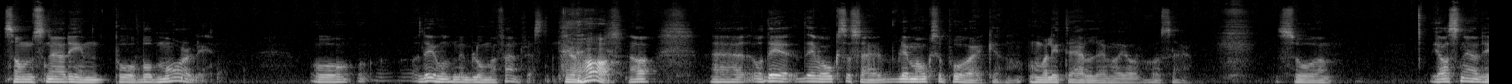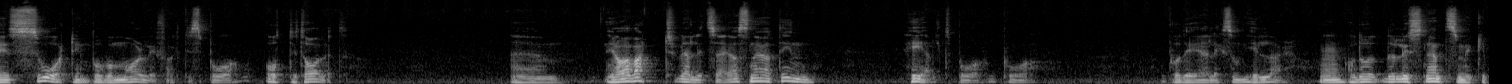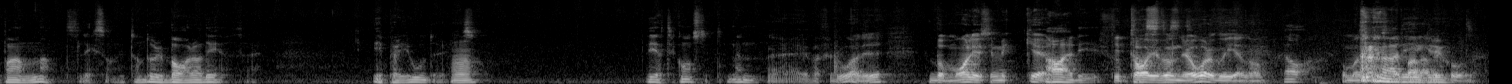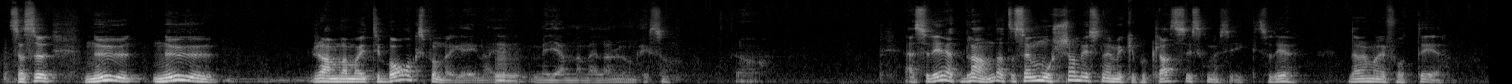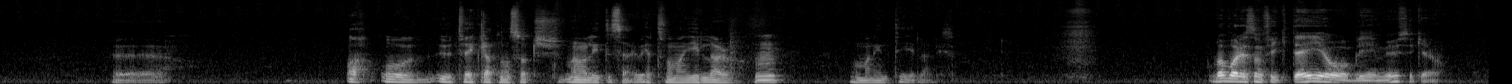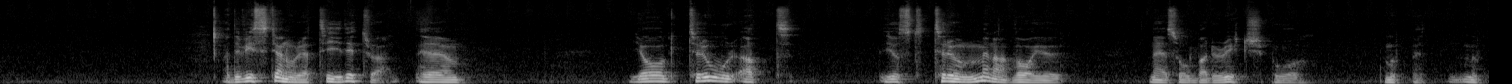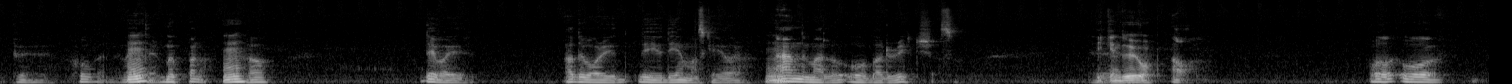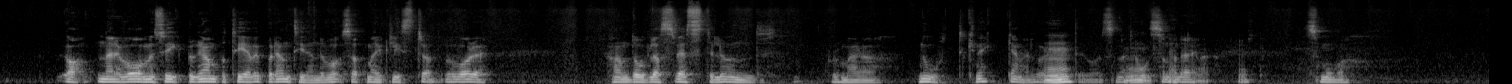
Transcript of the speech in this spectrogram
Som snöade in på Bob Marley. Och, och det är hon med Blomma Fern förresten. Jaha. Ja, eh, och det, det var också så här, blev man också påverkad. Hon var lite äldre än vad jag var. Så, här. så jag snöade svårt in på Bob Marley faktiskt på 80-talet. Eh, jag har varit väldigt så här, jag har snöat in helt på, på, på det jag liksom gillar. Mm. Och då, då lyssnar jag inte så mycket på annat. Liksom, utan då är det bara det. Här, I perioder. Ja. Liksom. Det är jättekonstigt. Men Nej, varför då? Det är... Bob Marley är så mycket. ja, det är Det tar ju hundra år att gå igenom. Ja. Om man ska Ja, det är grymt. Sen så nu, nu ramlar man ju tillbaks på de där grejerna Mm. med jämna mellanrum. Liksom. Ja. Alltså det är rätt blandat. Och sen morsan lyssnar mycket på klassisk musik. Så det, där har man ju fått det. Ja, och utvecklat någon sorts, man har lite så här, vet vad man gillar och Mm. vad man inte gillar. Liksom. Vad var det som fick dig att bli musiker då? Ja, det visste jag nog rätt tidigt tror jag. Eh, jag tror att just trummorna var ju när jag såg Buddy Rich på Muppet, Mupp-showen. Vad Mm. heter det? Mupparna. Mm. Ja. Det var ju... Ja, det, var ju, det är ju det man ska göra. Mm. Animal och, och Buddy Rich alltså. Vilken duo. Ja. Och, och ja, när det var musikprogram på tv på den tiden, då var, satt man ju klistrad. Vad var det? Han Douglas Westerlund på de här notknäckarna eller vad det Mm. hette. Såna, såna där små...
